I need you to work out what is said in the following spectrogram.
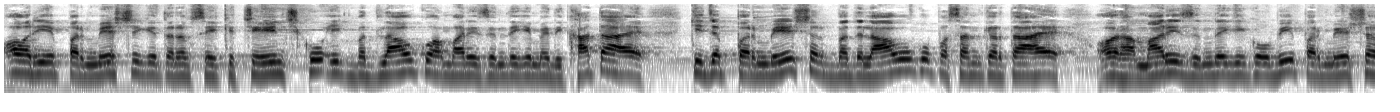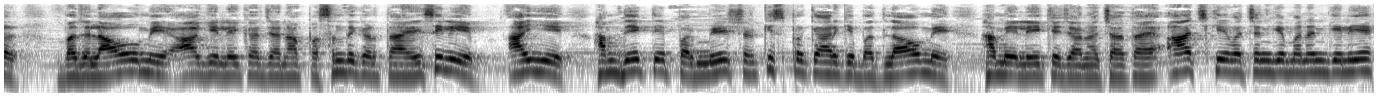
और ये परमेश्वर की तरफ़ से एक चेंज को, एक बदलाव को हमारी ज़िंदगी में दिखाता है कि जब परमेश्वर बदलावों को पसंद करता है और हमारी ज़िंदगी को भी परमेश्वर बदलावों में आगे लेकर जाना पसंद करता है। इसीलिए आइए हम देखते हैं परमेश्वर किस प्रकार के बदलाव में हमें लेके जाना चाहता है। आज के वचन के मनन के लिए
